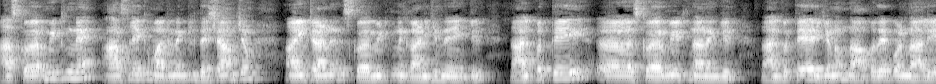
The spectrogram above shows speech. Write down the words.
ആ സ്ക്വയർ മീറ്ററിനെ ആർസിലേക്ക് മാറ്റണമെങ്കിൽ ദശാംശം ആയിട്ടാണ് സ്ക്വയർ മീറ്ററിന് കാണിക്കുന്നതെങ്കിൽ നാൽപ്പത്തേഴ് സ്ക്വയർ മീറ്ററിനാണെങ്കിൽ നാൽപ്പത്തേഴ് ആയിരിക്കണം നാൽപ്പത് പോയിന്റ് നാല്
